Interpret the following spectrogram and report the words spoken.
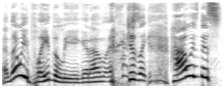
and then we played the league, and I'm just like, how is this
